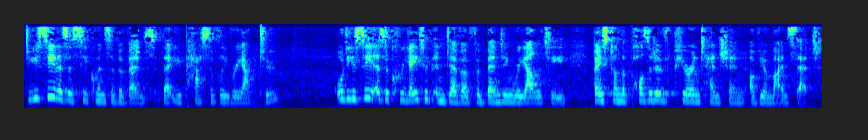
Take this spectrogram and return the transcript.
Do you see it as a sequence of events that you passively react to? Or do you see it as a creative endeavor for bending reality based on the positive, pure intention of your mindset?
